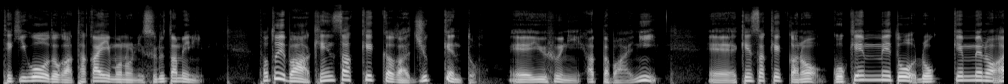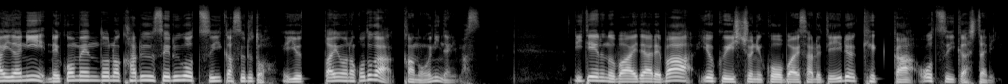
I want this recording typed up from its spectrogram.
適合度が高いものにするために、例えば検索結果が10件というふうにあった場合に、えー、検索結果の5件目と6件目の間にレコメンドのカルーセルを追加するといったようなことが可能になります。リテールの場合であれば、よく一緒に購買されている結果を追加したり、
